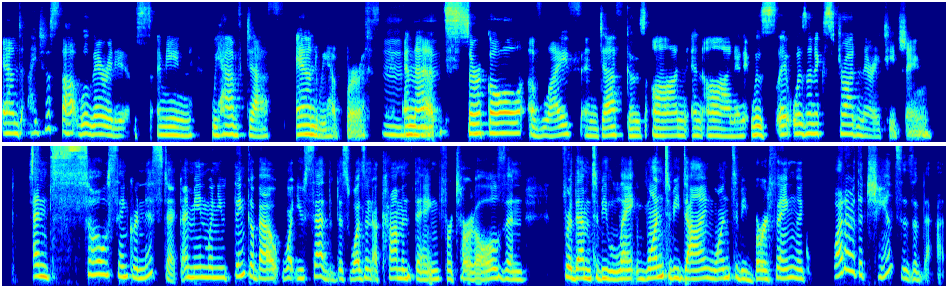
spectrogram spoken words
And i just thought well there it is. I mean we have death and we have birth and Mhm. that circle of life and death goes on and on and it was it was an extraordinary teaching And so synchronistic. I mean, when you think about what you said, that this wasn't a common thing for turtles and for them to be lay one to be dying, one to be birthing, like, what are the chances of that?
